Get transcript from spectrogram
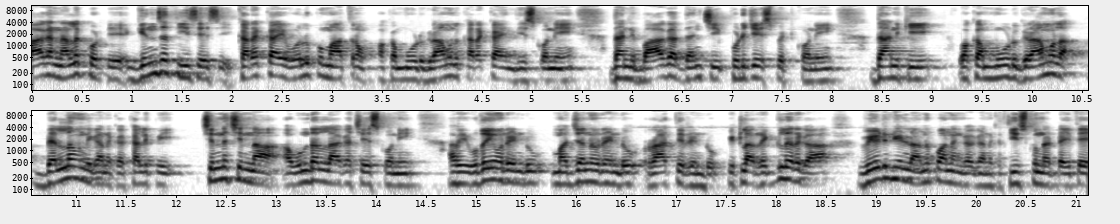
బాగా నల్లకొట్టి గింజ తీసేసి కరక్కాయ ఒలుపు మాత్రం ఒక మూడు గ్రాములు కరక్కాయని తీసుకొని దాన్ని బాగా దంచి పొడి చేసి పెట్టుకొని దానికి ఒక మూడు గ్రాముల బెల్లంని గనక కలిపి చిన్న చిన్న ఉండల్లాగా చేసుకొని అవి ఉదయం రెండు మధ్యాహ్నం రెండు రాత్రి రెండు ఇట్లా రెగ్యులర్గా వేడి నీళ్ళ అనుపానంగా కనుక తీసుకున్నట్టయితే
